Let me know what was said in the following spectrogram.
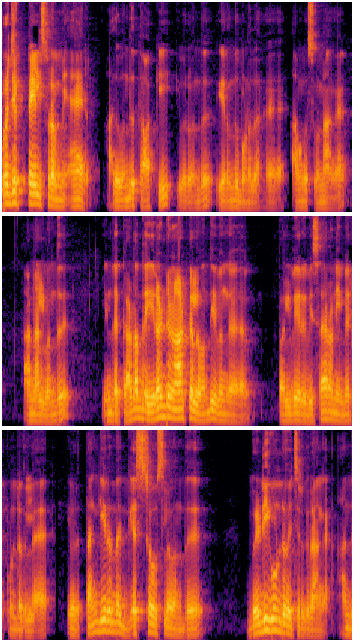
ப்ரொஜெக்டைல்ஸ் ஃப்ரம் ஏர் அது வந்து தாக்கி இவர் வந்து இறந்து போனதாக அவங்க சொன்னாங்க. ஆனால் வந்து இந்த கடந்த இரண்டு நாட்களில் வந்து இவங்க பல்வேறு விசாரணை மேற்கொண்டதில் இவர் தங்கியிருந்த கெஸ்ட் ஹவுஸில் வந்து வெடிகுண்டு வச்சுருக்கிறாங்க. அந்த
